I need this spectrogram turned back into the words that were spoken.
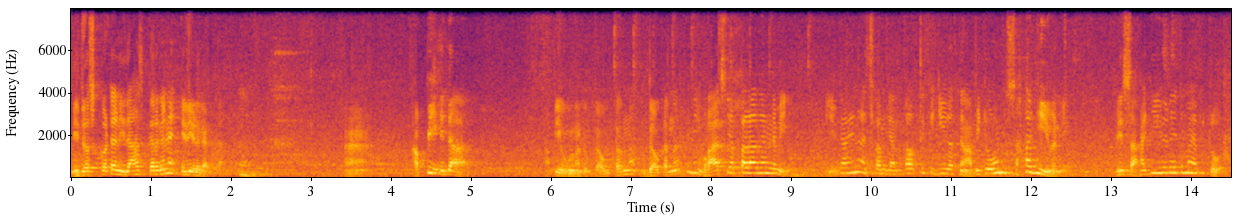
නිදොස් කොට නිදහස් කරගෙන එළියට ගත්තා. අපි එදා අපි උගුණට උදව් කරන උදව් කරන කෙනෙක් වාසියක් බලාගන්න නෙමෙයි. ඊගායින ඉස්ලාම් ජනතාවත් එක්ක ජීවත් වෙන අපිට ඕනේ සහජීවනය. මේ සහජීවනය තමයි අපිට ඕනේ.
